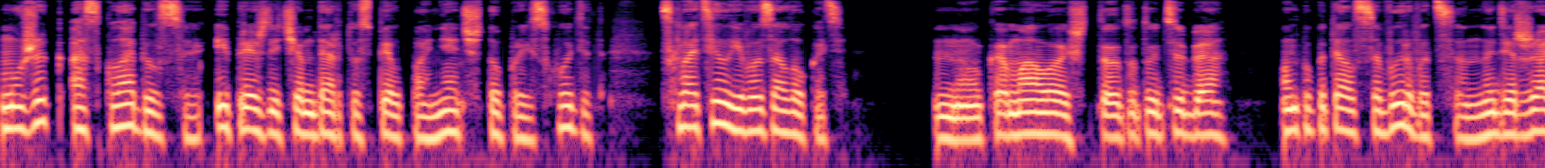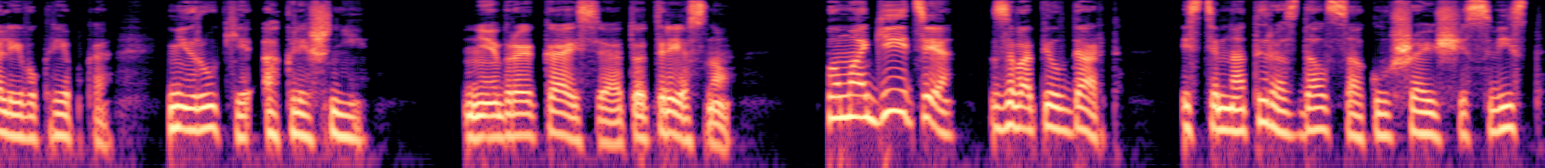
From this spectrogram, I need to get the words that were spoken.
Мужик осклабился, и прежде чем Дарт успел понять, что происходит, схватил его за локоть. «Ну-ка, малой, что тут у тебя?» Он попытался вырваться, но держали его крепко. Не руки, а клешни. «Не брыкайся, а то тресну». «Помогите!» — завопил Дарт. Из темноты раздался оглушающий свист,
